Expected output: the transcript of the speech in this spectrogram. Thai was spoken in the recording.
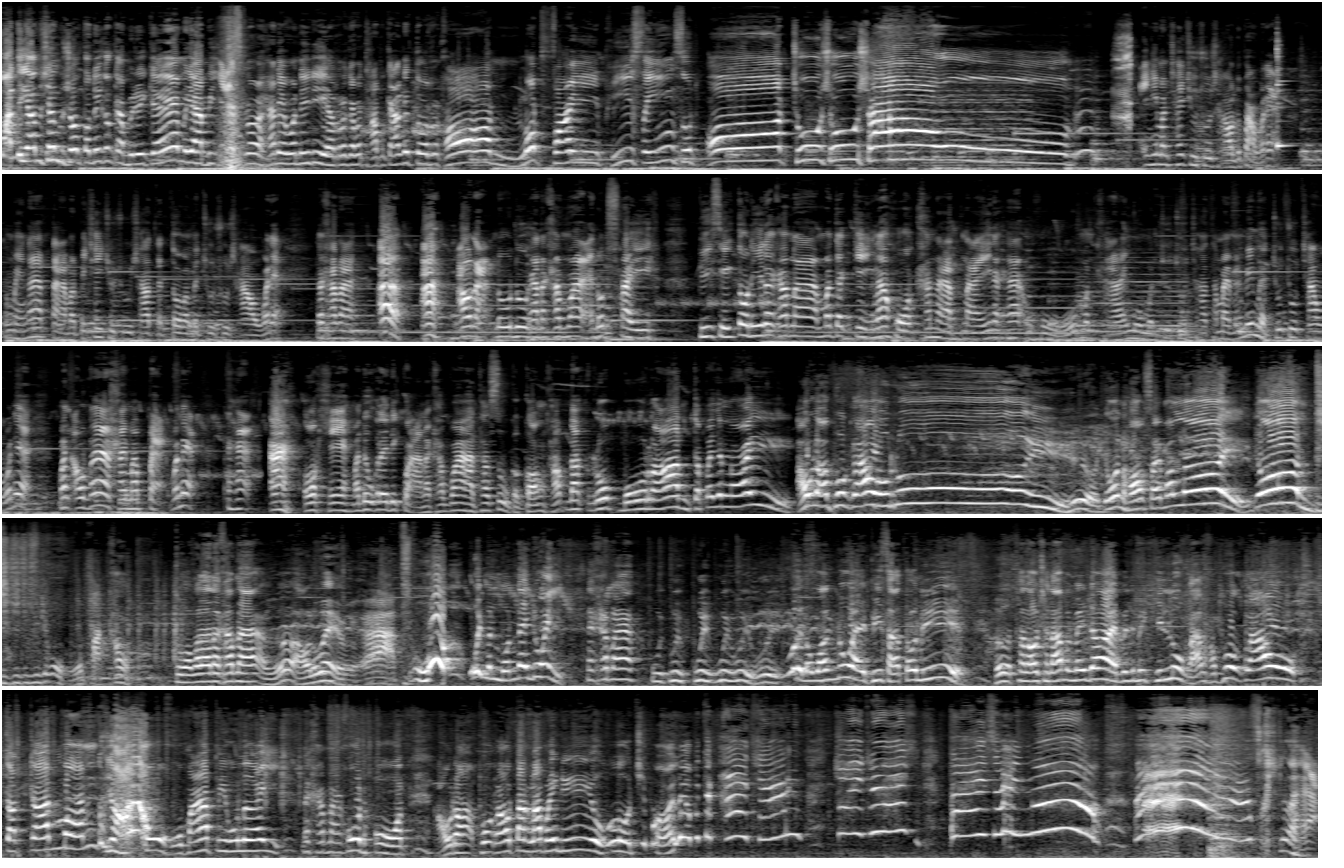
วันที่ครับท่านผู้ชมตอนนี้ก็กลับมาในเกมยาบีเอสแล้วนะฮะในวันนี้ดิเราจะมาทำการเล่นตัวละครรถไฟผีสิงสุดฮอดชูชูชาวไอ้นี่มันใช่ชูชูชาวหรือเปล่าวะเนี่ยทำไมหน้าตามันไม่ใช่ชูชูชาวแต่ตัวมันเป็นชูชูชาววะเนี่ยนะครับนะอะอะเอาละดูดูกันนะครับว่ารถไฟ ผีสิงตัวนี้นะครับนะมันจะเก่งและโหดขนาดไหนนะฮะโอ้โหมันขายมุมเหมือนชูชูชาวทำไมมันไม่เหมือนชูชูชาววะเนี่ยมันเอาหน้าใครมาแปะวะเนี่ยนะฮะอะโอเค มาดูกันเลยดีกว่านะครับว่าถ้าสู้กับกองทัพนักรบโบราณจะเป็นยังไง เอาละพวกเรารุยโยนหอกใส่มันเลยโยนโอ้โหปัดเข้าตัวมาแล้วนะครับนะ เออเอาเลยเว้ยอ่าโอ้โหอุ้ยมันหมุนได้ด้วยนะครับนะอุ้ยอุ้ยอุ้ยอุ้ยอุ้ยอุ้ยอุ้ยระวังด้วยปีศาจตัวนี้ เออถ้าเราชนะมันไม่ได้ มันจะไปกินลูกหลานของพวกเรา จัดการมันยาวโอ้โหมาปิวเลยนะครับนะโคตรโหด เอาละพวกเราตั้งรับให้ดี โอ้โหชิบหายแล้วมันจะฆ่าฉัน ช่วยด้วยตายใส่งออ้า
